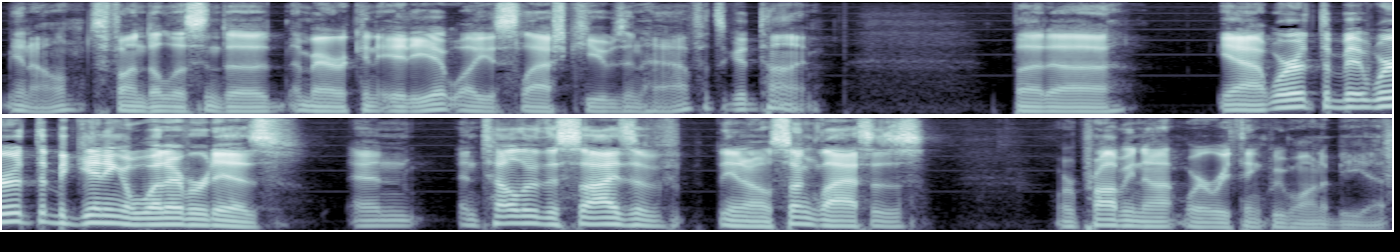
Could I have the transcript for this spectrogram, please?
you know it's fun to listen to American Idiot while you slash cubes in half. It's a good time, but uh, yeah, we're at the we're at the beginning of whatever it is, and until they're the size of you know sunglasses, we're probably not where we think we want to be yet.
